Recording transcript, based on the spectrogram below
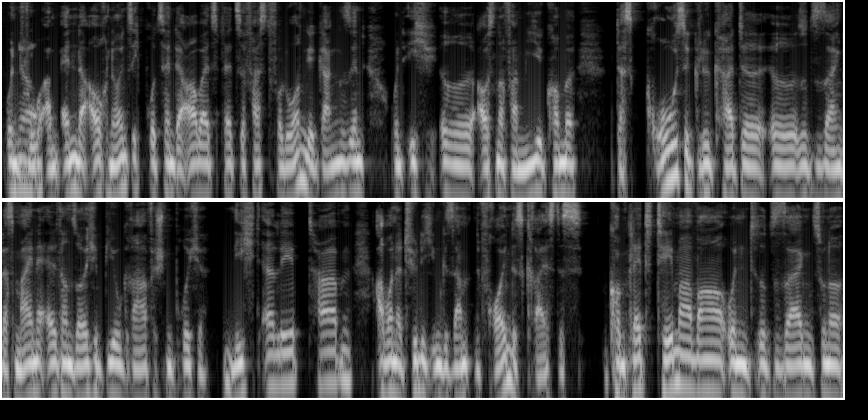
und ja. wo am Ende auch 90 Prozent der Arbeitsplätze fast verloren gegangen sind. Und ich äh, aus einer Familie komme, das große Glück hatte, äh, sozusagen, dass meine Eltern solche biografischen Brüche nicht erlebt haben, aber natürlich im gesamten Freundeskreis das komplett Thema war und sozusagen zu einer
